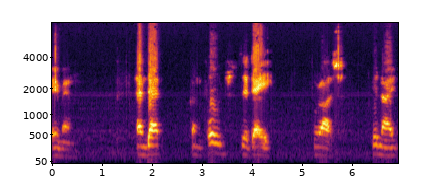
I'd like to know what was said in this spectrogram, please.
Amen. And that concludes the day for us. Good night.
